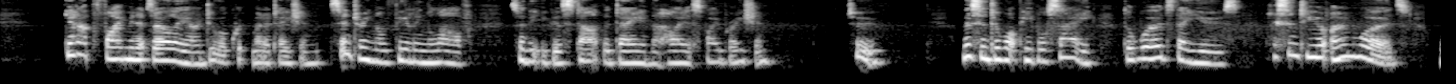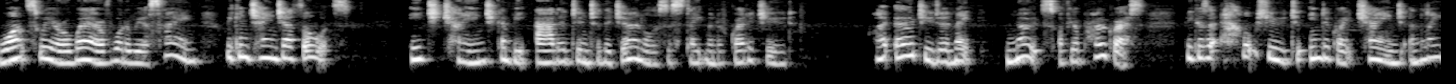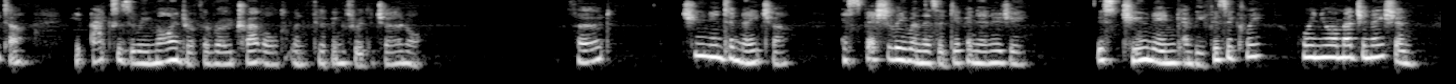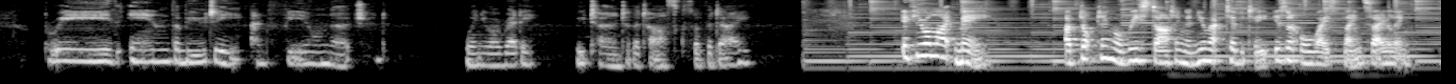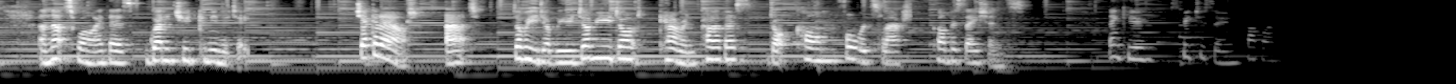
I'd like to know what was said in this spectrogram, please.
Get up five minutes earlier and do a quick meditation, centering on feeling love, so that you can start the day in the highest vibration. 2. Listen to what people say, the words they use. Listen to your own words. Once we are aware of what we are saying, we can change our thoughts. Each change can be added into the journal as a statement of gratitude. I urge you to make notes of your progress because it helps you to integrate change and later it acts as a reminder of the road travelled when flipping through the journal. Third, tune into nature, especially when there's a dip in energy. This tune in can be physically or in your imagination. Breathe in the beauty and feel nurtured. When you are ready, return to the tasks of the day. If you're like me, adopting or restarting a new activity isn't always plain sailing, and that's why there's Gratitude Community. Check it out at www.karenpurvis.com forward slash conversations. Thank you. Speak to you soon. Bye bye.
